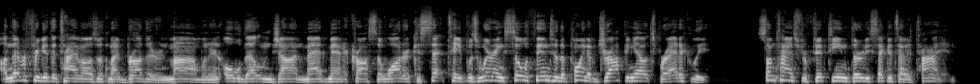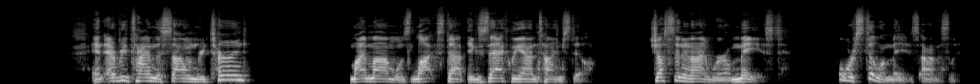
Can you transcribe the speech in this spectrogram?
I'll never forget the time I was with my brother and mom when an old Elton John Madman Across the Water cassette tape was wearing so thin to the point of dropping out sporadically, sometimes for 15, 30 seconds at a time. And every time the sound returned, my mom was lockstep exactly on time still. Justin and I were amazed. Well, we're still amazed, honestly.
